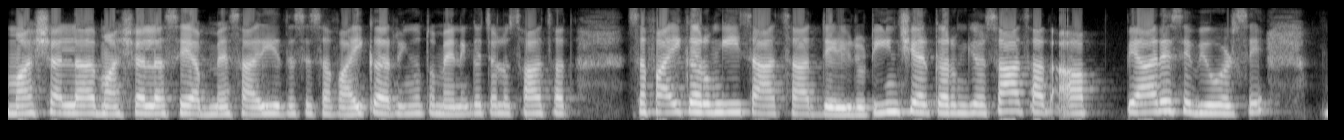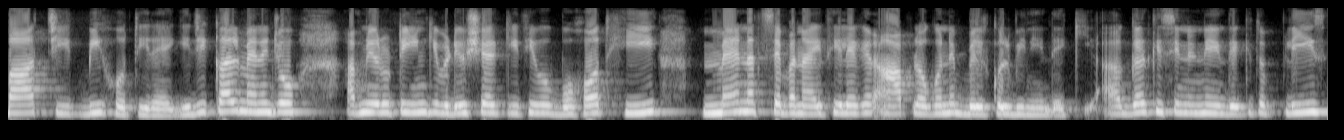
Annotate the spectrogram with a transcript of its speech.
माशाल्लाह माशाल्लाह से अब मैं सारी इधर से सफ़ाई कर रही हूँ तो मैंने कहा, चलो साथ साथ सफ़ाई करूँगी साथ साथ डेली रूटीन शेयर करूँगी और साथ साथ आप प्यारे से व्यूअर से बातचीत भी होती रहेगी। जी, कल मैंने जो अपनी रूटीन की वीडियो शेयर की थी, वो बहुत ही मेहनत से बनाई थी, लेकिन आप लोगों ने बिल्कुल भी नहीं देखी। अगर किसी ने नहीं देखी तो प्लीज़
